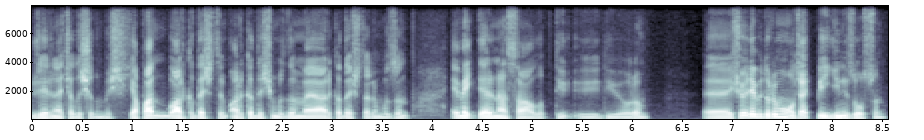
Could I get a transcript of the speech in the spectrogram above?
Üzerine çalışılmış. Yapan bu arkadaşım, arkadaşımızın veya arkadaşlarımızın emeklerine sağlık di- e, diyorum. E, şöyle bir durum olacak. Bilginiz olsun.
